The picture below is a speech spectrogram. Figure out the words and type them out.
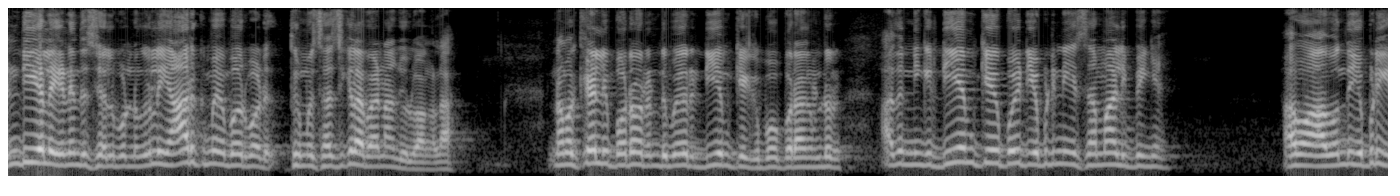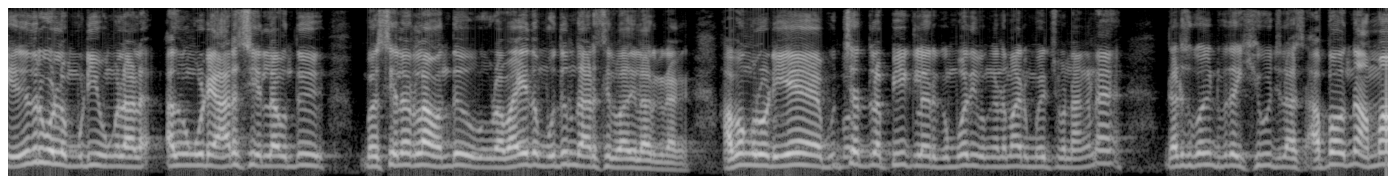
என்டிஏல இணைந்து செயல்படணுங்கிறது யாருக்குமே வேறுபாடு. திரும்ப சசிகலா வேணாம்னு சொல்லுவாங்களா? நம்ம கேள்விப்படுறோம் ரெண்டு பேர் டிஎம்கேக்கு போக போகிறாங்கன்னு அது நீங்கள் டிஎம்கே போயிட்டு எப்படி நீங்கள் சமாளிப்பீங்க? அவன் அது வந்து எப்படி எதிர்கொள்ள முடியும் உங்களால்? அது உங்களுடைய அரசியலில் வந்து இப்போ சிலர்லாம் வந்து ஒரு வயது முதிர்ந்த அரசியல்வாதிகளாக இருக்கிறாங்க. அவங்களுடைய உச்சத்தில் பீக்கில் இருக்கும்போது இவங்க இந்த மாதிரி முயற்சி பண்ணாங்கன்னா that is going to the huge loss அப்போ வந்து அம்மா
